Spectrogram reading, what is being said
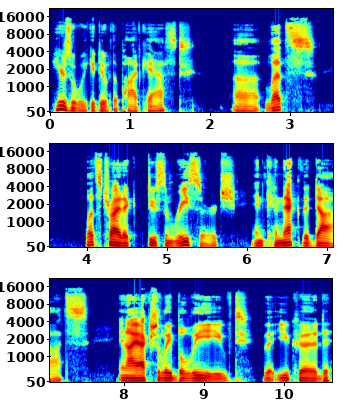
here's what we could do with a podcast. Uh, let's let's try to do some research and connect the dots. And I actually believed that you could.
